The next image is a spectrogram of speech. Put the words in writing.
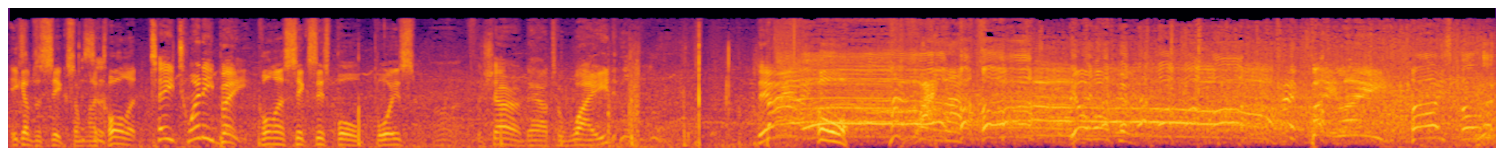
Here comes a six. I'm going to call it. T20B. Calling a six this ball, boys. For Shara now to Wade. There we are. Oh. oh, You're welcome. Bailey. Oh, he's called it.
